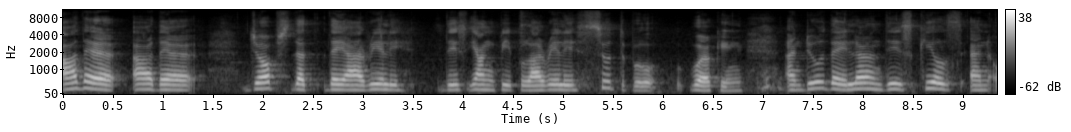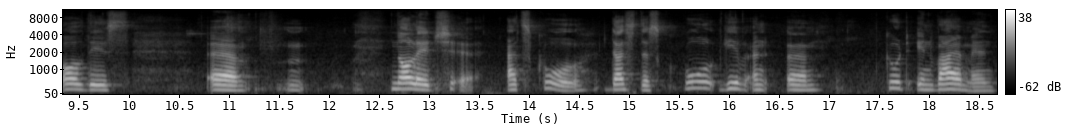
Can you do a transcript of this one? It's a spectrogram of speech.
Are there, are there jobs that they are really, these young people are really suitable working? And do they learn these skills and all this um, knowledge uh, at school? Does the school give a um, good environment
